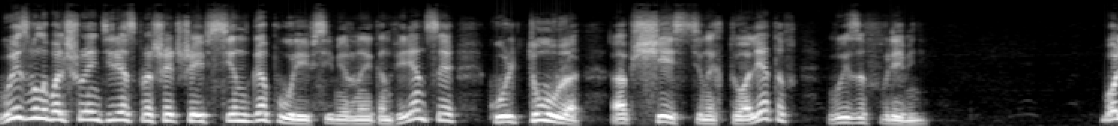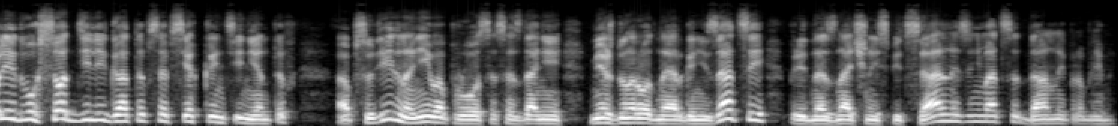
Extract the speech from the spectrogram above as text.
вызвала большой интерес прошедшая в Сингапуре Всемирная конференция «Культура общественных туалетов» вызов времени. Более двухсот делегатов со всех континентов обсудили на ней вопрос о создании международной организации, предназначенной специально заниматься данной проблемой.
